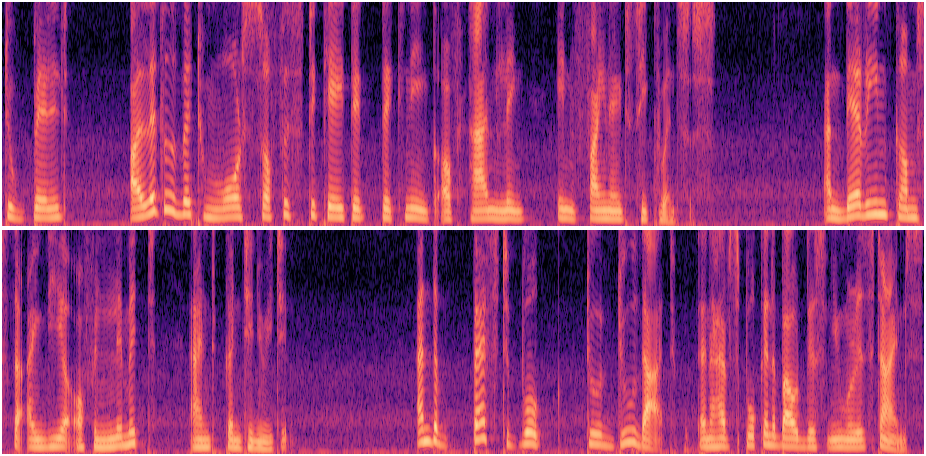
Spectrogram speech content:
to build a little bit more sophisticated technique of handling infinite sequences. And therein comes the idea of limit and continuity. And the best book to do that, and I have spoken about this numerous times,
